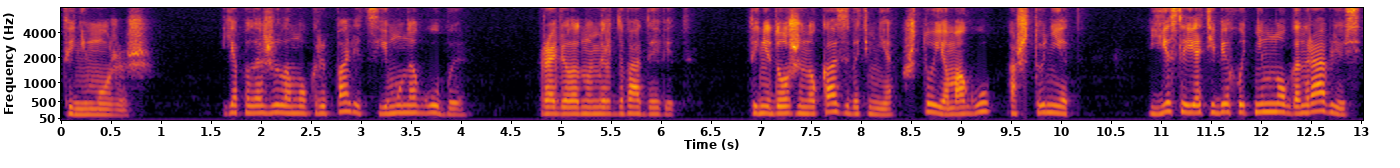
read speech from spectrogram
«Ты не можешь». Я положила мокрый палец ему на губы. «Правило номер два, Дэвид. Ты не должен указывать мне, что я могу, а что нет. Если я тебе хоть немного нравлюсь,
